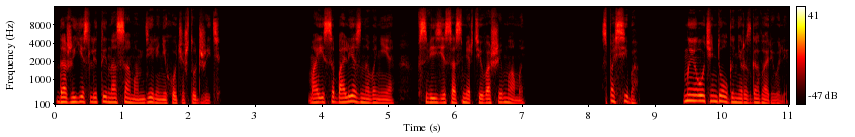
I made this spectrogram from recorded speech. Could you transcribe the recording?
даже если ты на самом деле не хочешь тут жить. Мои соболезнования в связи со смертью вашей мамы. Спасибо. Мы очень долго не разговаривали.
